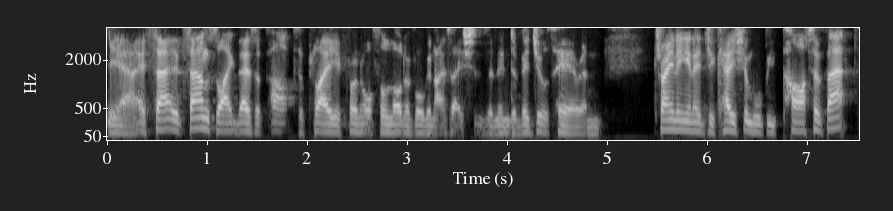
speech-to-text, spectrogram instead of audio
Yeah, it, it sounds like there's a part to play for an awful lot of organizations and individuals here. And training and education will be part of that.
